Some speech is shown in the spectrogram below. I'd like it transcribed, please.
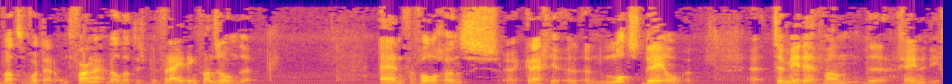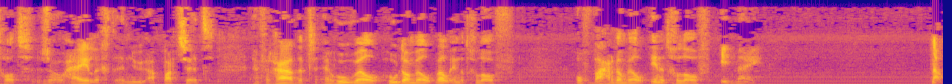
wat wordt er ontvangen? Wel, dat is bevrijding van zonde. En vervolgens uh, krijg je een, een lotsdeel uh, te midden van degene die God zo heiligt en nu apart zet en vergadert. En hoe, hoe dan wel? Wel in het geloof. Of waar dan wel? In het geloof in mij. Nou,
